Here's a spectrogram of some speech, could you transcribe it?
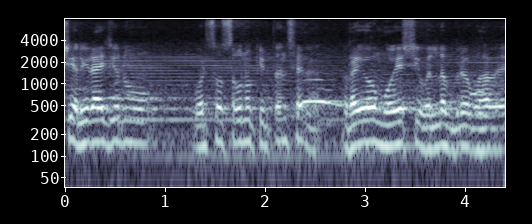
શ્રી હરિરાયજીનું વર્ષોત્સવનું કીર્તન છે ને, રહ્યો મોહેશી વલ્લભ ગ્રહ ભાવે.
